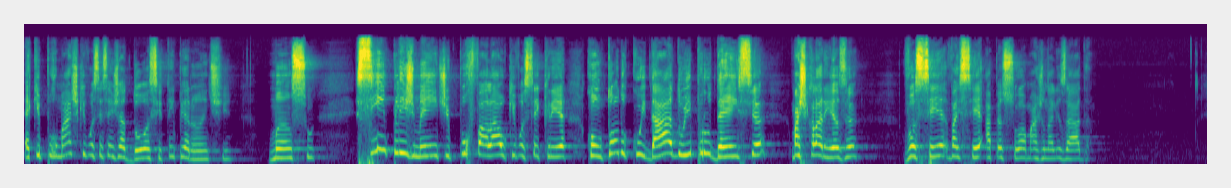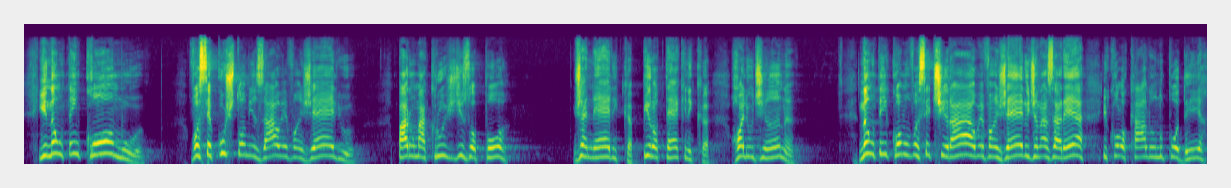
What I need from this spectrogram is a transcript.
é que, por mais que você seja doce, temperante, manso, simplesmente por falar o que você crê, com todo cuidado e prudência, mas clareza, você vai ser a pessoa marginalizada. E não tem como você customizar o evangelho para uma cruz de isopor, genérica, pirotécnica, hollywoodiana. Não tem como você tirar o evangelho de Nazaré e colocá-lo no poder,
